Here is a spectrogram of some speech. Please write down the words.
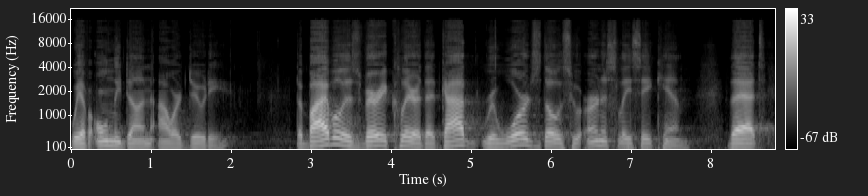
We have only done our duty. The Bible is very clear that God rewards those who earnestly seek him, that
